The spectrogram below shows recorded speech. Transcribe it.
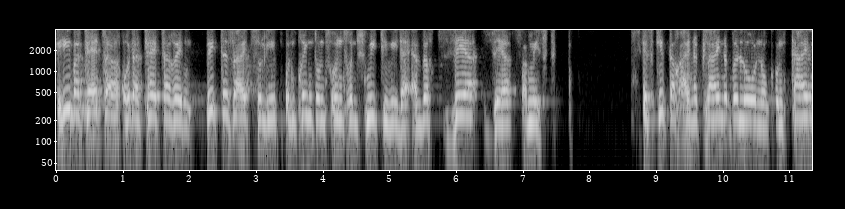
Lieber Täter oder Täterin, bitte seid so lieb und bringt uns unseren Schmidti wieder. Er wird sehr, sehr vermisst. Es gibt auch eine kleine Belohnung und kein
